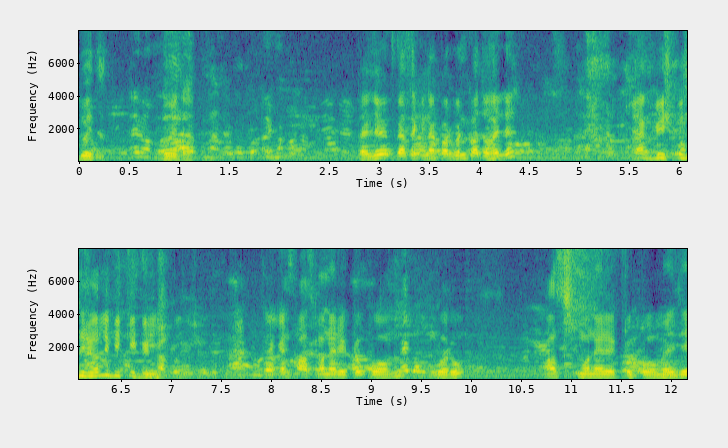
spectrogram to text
দুই দাঁত। দুই দাঁত। তাইলে বেচা কিনা করবেন কত হইলে? এক বিশ পঁচিশ হলে বিক্রি করি দেখেন পাঁচ মনের একটু কম গরু। পাঁচ মনের একটু কম যে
